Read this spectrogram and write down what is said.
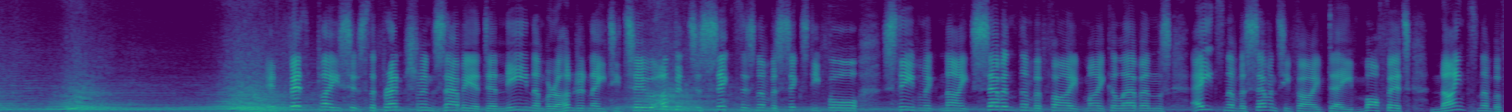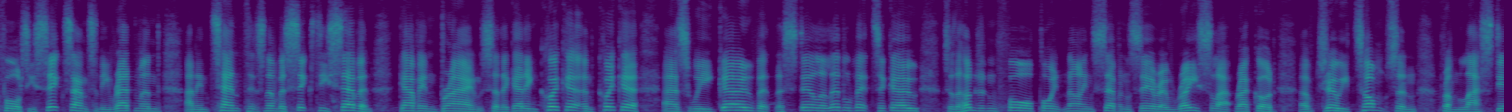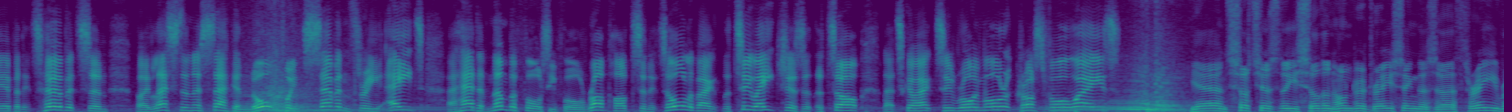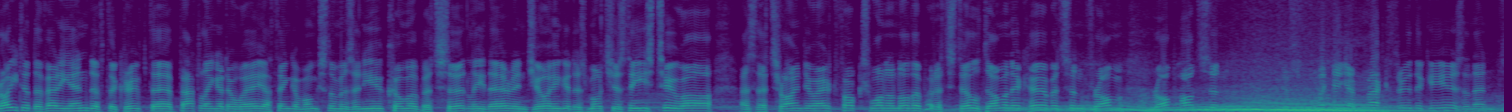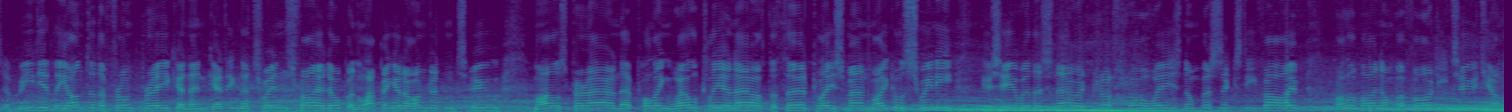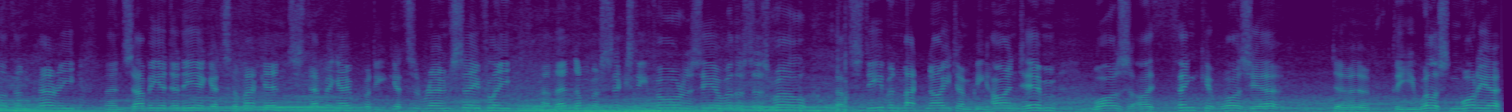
In fifth place, it's the Frenchman Xavier Denis, number 182. Up into sixth is number 64, Steve McKnight. Seventh, number five, Michael Evans. Eighth, number 75, Dave Moffat. Ninth, number 46, Anthony Redmond. And in tenth, it's number 67, Gavin Brown. So they're getting quicker and quicker as we go, but there's still a little bit to go to the 104.970 race lap record of Joey Thompson from last year. But it's Herbertson by less than a second. 0.738 ahead of number 44, Rob Hodson. It's all about the two H's at the top. Let's go out to Roy Moore at Cross Four Ways. Yeah, and such as the Southern 100 Racing, there's uh, three right at the very end of the group there, battling it away. I think amongst them is a newcomer, but certainly they're enjoying it as much as these two are, as they're trying to outfox one another. But it's still Dominic Herbertson from Rob Hodson, working it back through the gears and then immediately onto the front brake and then getting the twins fired up and lapping at 102 miles per hour. And they're pulling well clear now of the third place man Michael Sweeney who's here with us now at Cross Four Ways number 65 followed by number 42 Jonathan Perry. Then Xavier Denis gets the back end stepping out but he gets it round safely. And then number 64 is here with us as well. That's Stephen McKnight and behind him was, I think it was, yeah, uh, the Willaston Warrior,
